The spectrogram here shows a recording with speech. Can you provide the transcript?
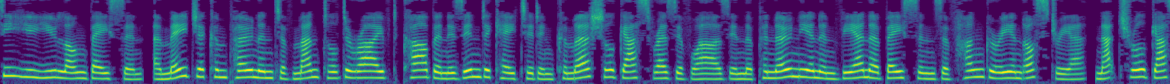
Cuu Long Basin. A major component of mantle-derived carbon is indicated in commercial gas reservoirs in the Pannonian and Vienna basins of Hungary and Austria. Natural gas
